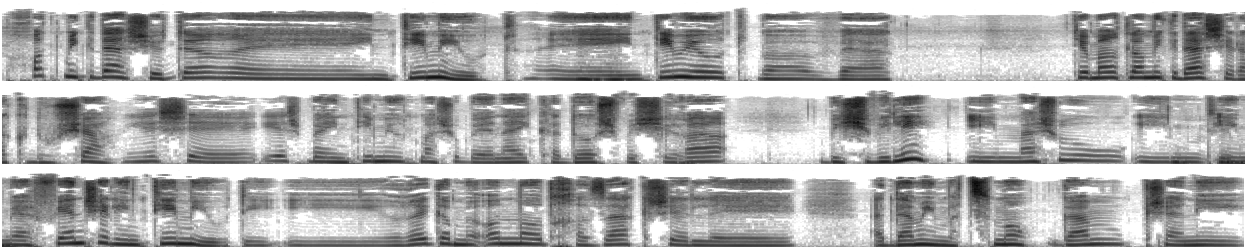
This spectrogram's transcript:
שפחות מקדש, יותר אה, אינטימיות. אה, אינטימיות, וה... הייתי אומרת לא מקדש, אלא קדושה. יש, יש באינטימיות משהו בעיניי קדוש, ושירה בשבילי היא משהו, היא, היא מאפיין של אינטימיות. היא, היא רגע מאוד מאוד חזק של אדם עם עצמו, גם כשאני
